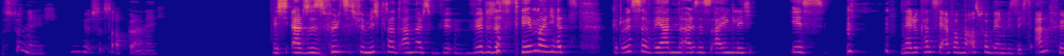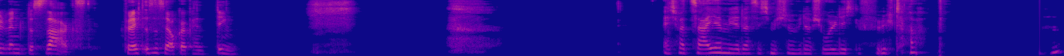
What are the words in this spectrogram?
Musst du nicht. Ist es auch gar nicht. Ich, also es fühlt sich für mich gerade an, als würde das Thema jetzt größer werden, als es eigentlich ist. Nee, du kannst ja einfach mal ausprobieren, wie es sich anfühlt, wenn du das sagst. Vielleicht ist es ja auch gar kein Ding. Ich verzeihe mir, dass ich mich schon wieder schuldig gefühlt habe. Mhm.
